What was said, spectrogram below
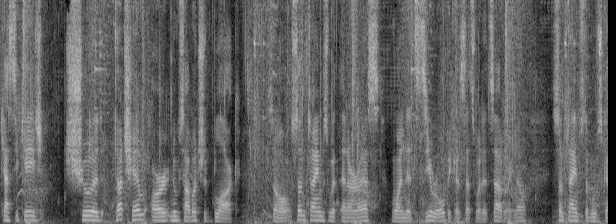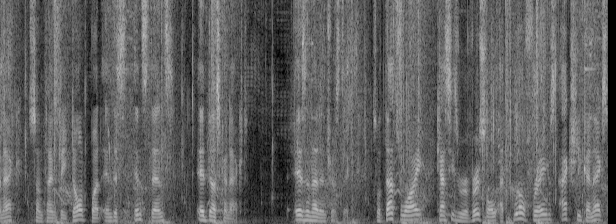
Cassie Cage should touch him or Noob Saibot should block. So sometimes with NRS, when it's zero, because that's what it's at right now, sometimes the moves connect, sometimes they don't, but in this instance, it does connect. Isn't that interesting? So that's why Cassie's reversal at 12 frames actually connects,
